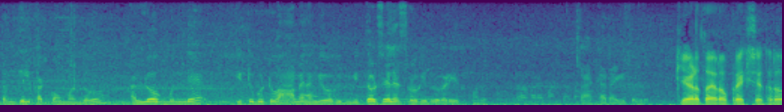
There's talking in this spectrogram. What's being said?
ತಂತಿಲಿ ಕಟ್ಕೊಂಡ್ಬಂದು ಅಲ್ಲೋಗಿ ಮುಂದೆ ಇಟ್ಟುಬಿಟ್ಟು ಆಮೇಲೆ ಹಂಗೆ ಹೋಗಿದ್ವಿ. ವಿತೌಟ್ ಸೈಲೆನ್ಸರ್ ಹೋಗಿದ್ವಿ ಗಾಡಿ ಎತ್ಕೊಂಡು. ಸಾಕಾಗಿತ್ತು ಕೇಳ್ತಾ ಇರೋ ಪ್ರೇಕ್ಷಕರು.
